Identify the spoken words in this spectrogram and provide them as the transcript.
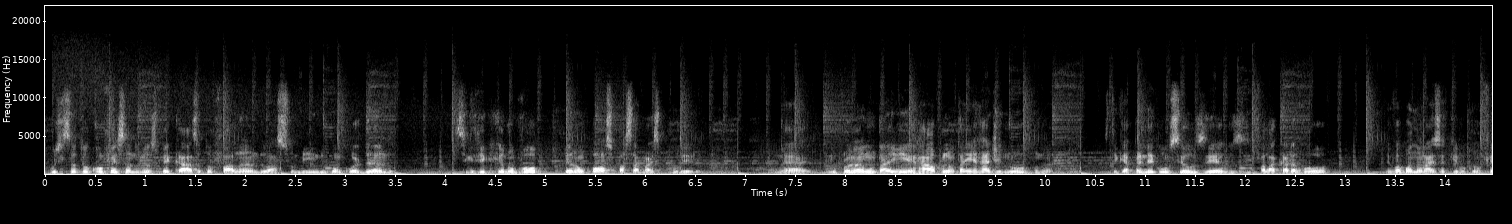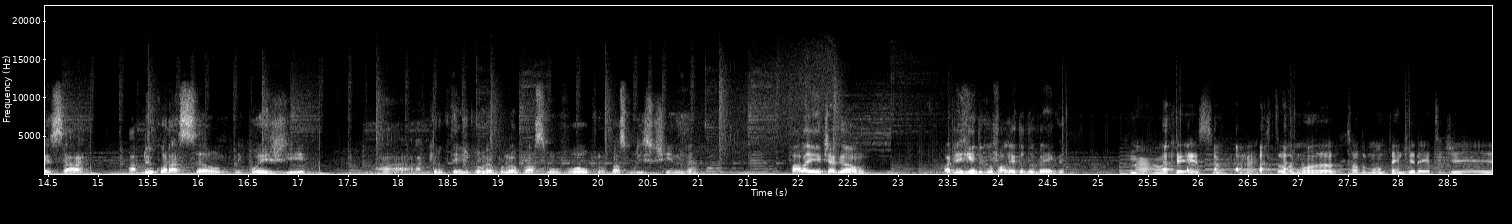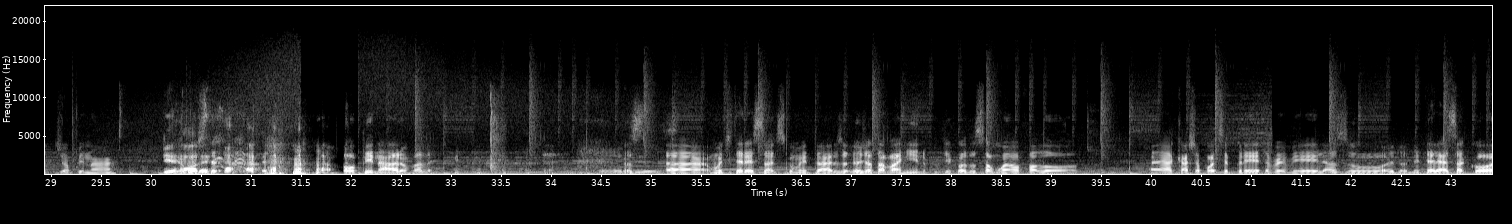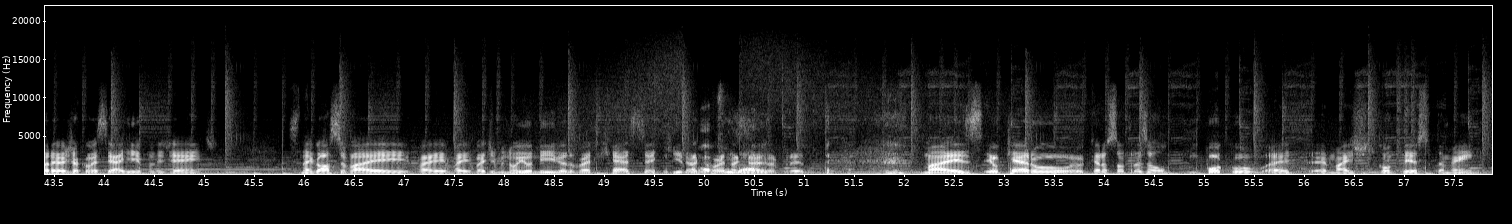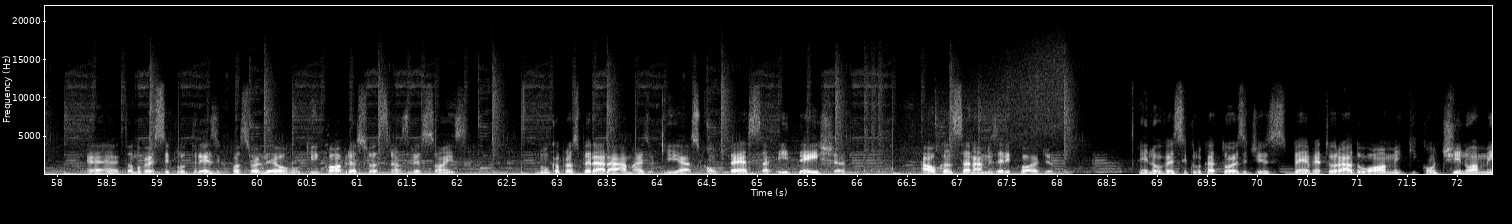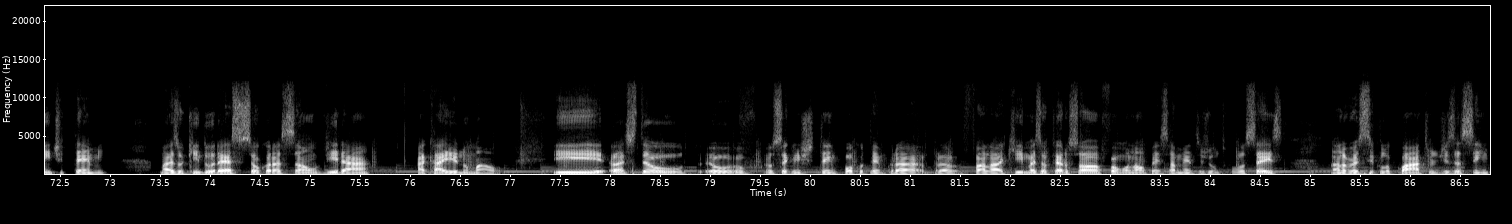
puxa, se eu estou confessando os meus pecados, eu estou falando, assumindo, concordando, significa que eu não vou, eu não posso passar mais por ele. Né? E o problema não está em errar, o problema está em errar de novo, né? Você tem que aprender com os seus erros e falar, cara, eu vou, eu vou abandonar isso aqui, vou confessar, abrir o coração e corrigir a, aquilo que tem de problema para o meu próximo voo, para o meu próximo destino, né? Fala aí, Tiagão. Pode rir do que eu falei, tudo bem, cara. Não, que isso. É que todo mundo, todo mundo tem direito de, de opinar. De errar, gostei... né? Opinaram, valeu. Uh, muito interessante os comentários. Eu já tava rindo porque quando o Samuel falou é, a caixa pode ser preta, vermelha, azul, não, interessa a cor, eu já comecei a rir. Falei, gente, esse negócio vai, vai, vai, vai diminuir o nível do broadcast aqui na cor da caixa preta. Mas eu quero, eu quero só trazer um, um pouco é, é, mais de contexto também. É, então, no versículo 13 que o pastor leu, o que encobre as suas transgressões nunca prosperará, mas o que as confessa e deixa alcançará misericórdia. E no versículo 14 diz: Bem-aventurado o homem que continuamente teme, mas o que endurece seu coração virá a cair no mal. E antes de eu. Eu, eu sei que a gente tem pouco tempo para falar aqui, mas eu quero só formular um pensamento junto com vocês. Lá no versículo 4 diz assim:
